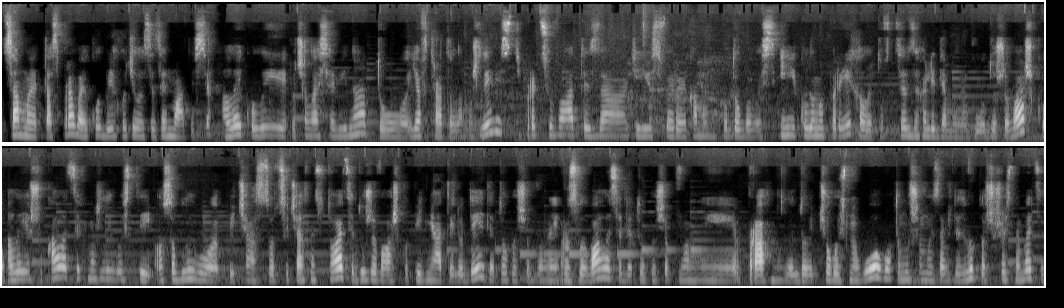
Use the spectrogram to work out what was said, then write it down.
саме та справа, якою би я хотілося займатися. Але коли почалася війна, то я втратила можливість працювати за тією сферою, яка мені подобалась. І коли ми переїхали, то це взагалі для мене було дуже важко. Але я шукала цих можливостей, особливо під час от, сучасної ситуації, дуже важко підняти людей для того, щоб вони розвивалися, для того, щоб вони прагнули до чогось нового, тому що ми завжди звикли, що щось нове це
